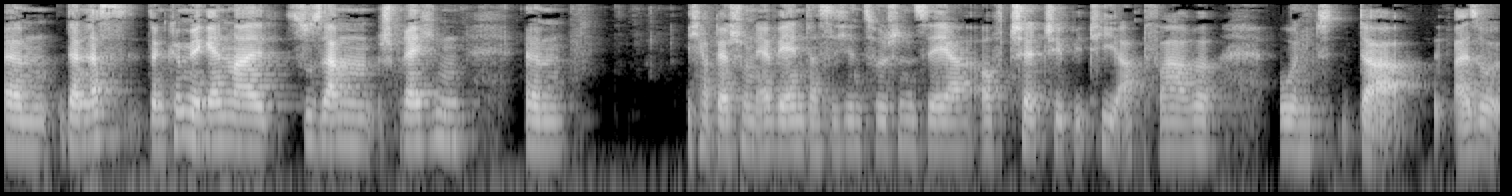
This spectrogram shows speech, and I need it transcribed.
ähm, dann lass, dann können wir gern mal zusammen sprechen. Ähm, ich habe ja schon erwähnt, dass ich inzwischen sehr auf ChatGPT abfahre. Und da, also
